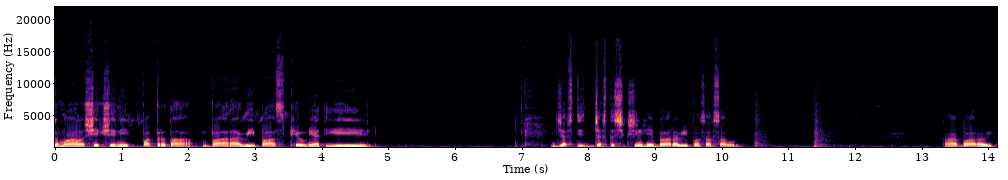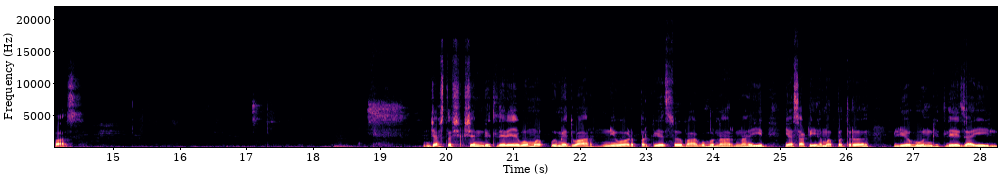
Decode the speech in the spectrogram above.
कमाल शैक्षणिक पात्रता बारावी पास ठेवण्यात येईल. जास्तीत जास्त शिक्षण हे बारावी पास असावं. हा बारावी पास. जास्त शिक्षण घेतलेले व म उमेदवार निवड प्रक्रियेत सहभाग होणार नाहीत यासाठी हमपत्र लिहून घेतले जाईल.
